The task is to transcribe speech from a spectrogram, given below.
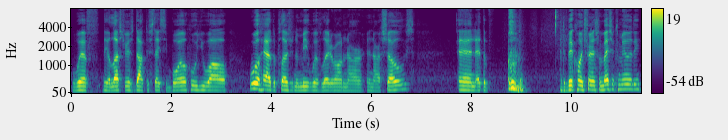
with the illustrious Dr. Stacy Boyle, who you all will have the pleasure to meet with later on in our in our shows. And at the at the Bitcoin transformation community,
